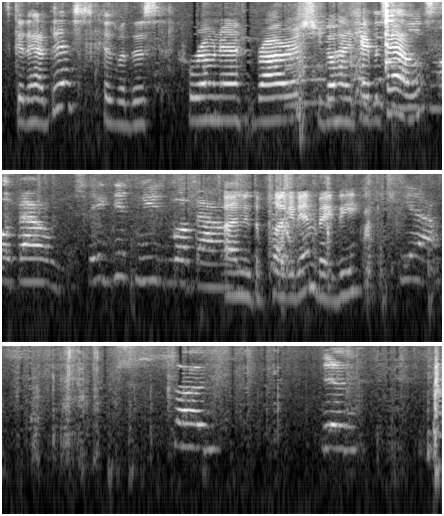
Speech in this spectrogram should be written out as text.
It's good to have this because with this coronavirus, you don't have any paper towels. Need more balance. They just need more balance. I need to plug it in, baby. Son. Then.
